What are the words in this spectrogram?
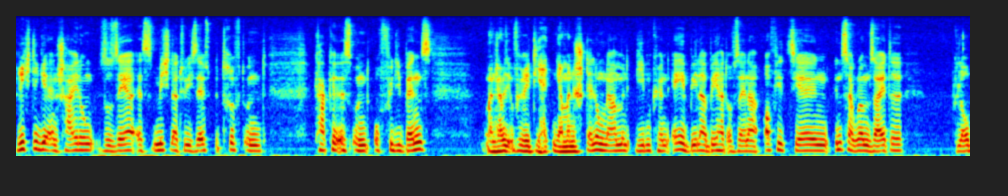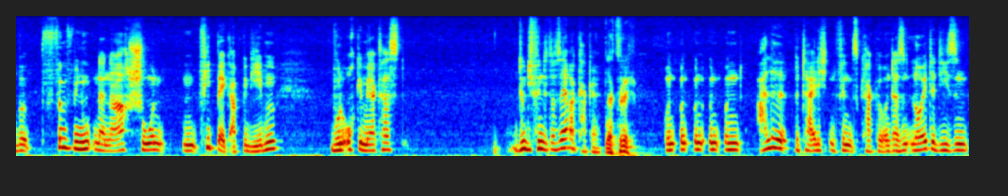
richtige Entscheidung, so sehr es mich natürlich selbst betrifft und kacke ist und auch für die Bands manche haben sich aufgeregt, die hätten ja mal eine Stellungnahme geben können. Ey, Bela B hat auf seiner offiziellen Instagram-Seite, glaube fünf Minuten danach schon ein Feedback abgegeben, wo du auch gemerkt hast, du, die findet das selber kacke. Natürlich. Und, und, und, und, und alle Beteiligten finden es kacke. Und da sind Leute, die sind,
